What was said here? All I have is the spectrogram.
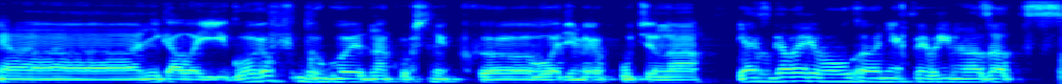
Николай Егоров, другой однокурсник Владимира Путина. Я разговаривал некоторое время назад с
